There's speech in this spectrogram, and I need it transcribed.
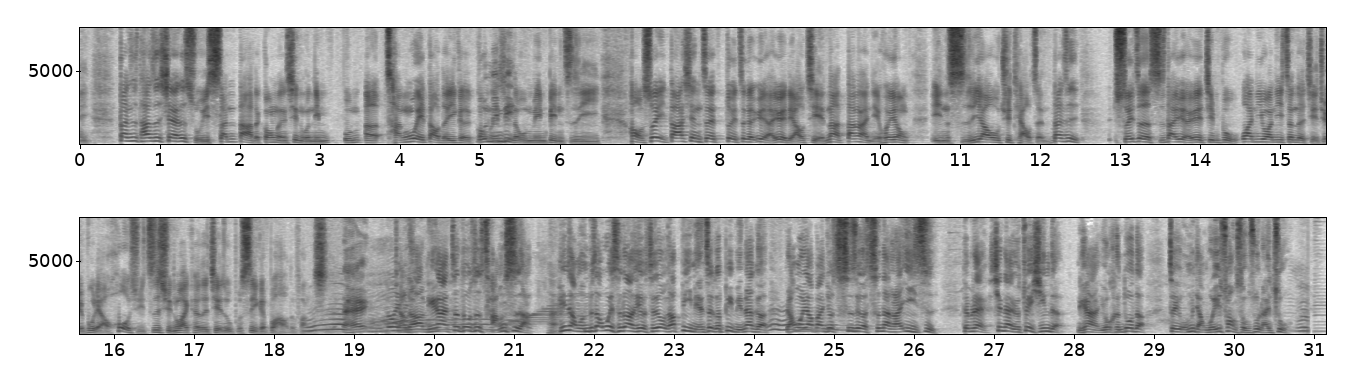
但是它是现在是属于三大的功能性文明文呃肠胃道的一个功能性的文明病之一。好，所以大家现在对这个越来越了解，那当然也会用饮食药物去调整，但是。随着时代越来越进步，万一万一真的解决不了，或许咨询外科的介入不是一个不好的方式。哎，讲得好，你看这都是尝试啊。平常我们不知道胃食道有时候要避免这个避免那个，然后要不然就吃这个吃那个来抑制，对不对？现在有最新的，你看有很多的这个我们讲微创手术来做。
